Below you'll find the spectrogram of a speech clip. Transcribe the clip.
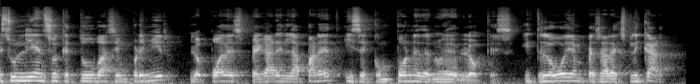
es un lienzo que tú vas a imprimir, lo puedes pegar en la pared y se compone de nueve bloques. Y te lo voy a empezar a explicar.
